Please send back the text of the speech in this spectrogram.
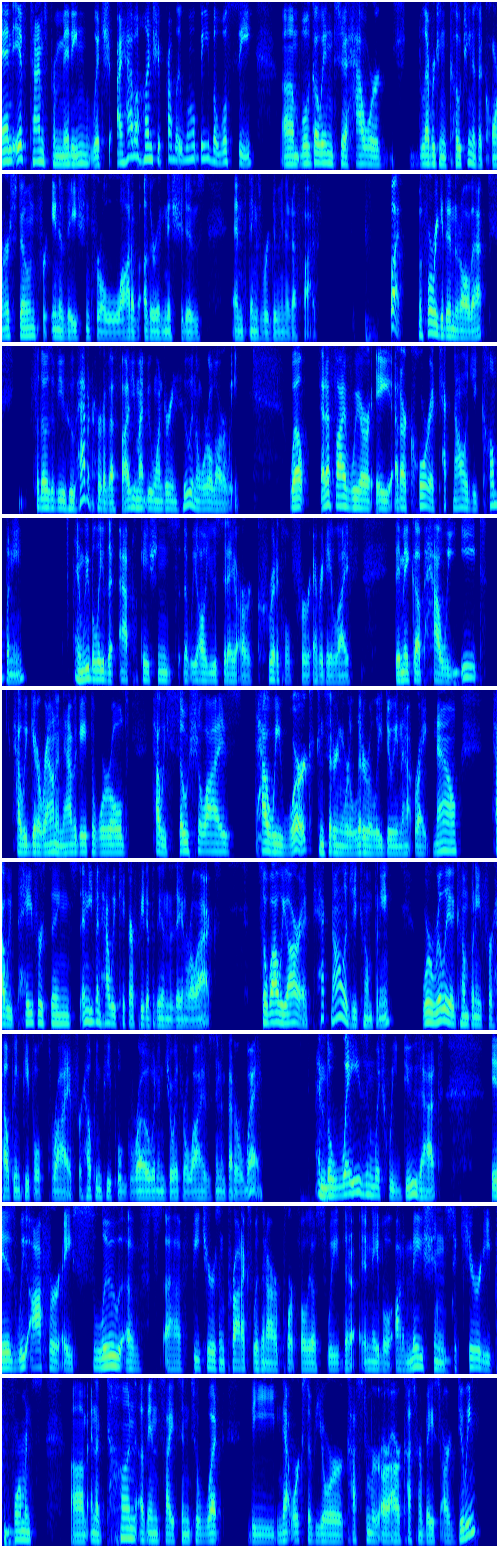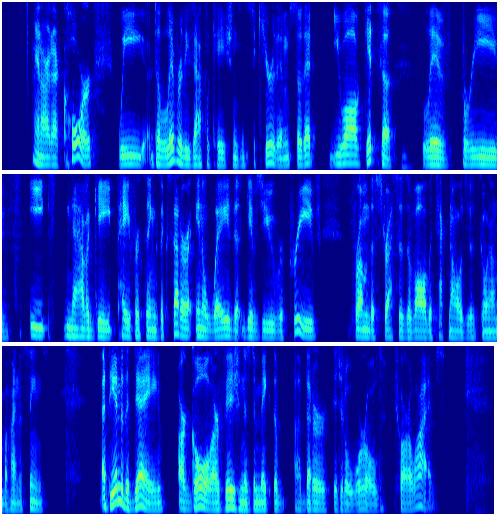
And if time's permitting, which I have a hunch it probably won't be, but we'll see, um, we'll go into how we're leveraging coaching as a cornerstone for innovation for a lot of other initiatives and things we're doing at F5. But before we get into all that, for those of you who haven't heard of F5, you might be wondering who in the world are we? Well, at F5, we are a at our core a technology company, and we believe that applications that we all use today are critical for everyday life. They make up how we mm. eat, how we get around and navigate the world, how we socialize, how we work, considering we're literally doing that right now, how we pay for things, and even how we kick our feet up at the end of the day and relax. So while we are a technology company, we're really a company for helping people thrive, for helping people grow and enjoy their lives in a better way. And the ways in which we do that is we offer a slew of uh, features and products within our portfolio suite that enable automation, security, performance, um, and a ton of insights into what the networks of your customer or our customer base are doing. And at our core, we deliver these applications and secure them so that you all get to live, breathe, eat, navigate, pay for things, etc., in a way that gives you reprieve from the stresses of all the technology that's going on behind the scenes. At the end of the day, our goal, our vision is to make the a better digital world to our lives.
